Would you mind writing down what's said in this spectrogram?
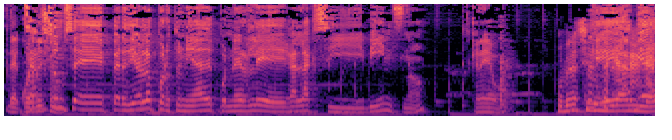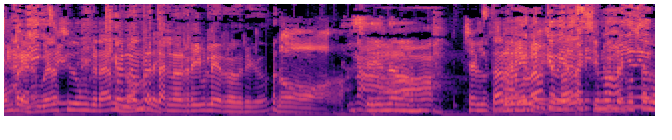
De acuerdo. Samsung se perdió la oportunidad de ponerle Galaxy Beans, ¿no? Creo. Hubiera sido un gran nombre, hubiera sido un gran Qué nombre nombre. tan horrible, Rodrigo. No. Sí, no. Se le Está le horrible. que Hubiera nota sido- que no no, le yo gustan digo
